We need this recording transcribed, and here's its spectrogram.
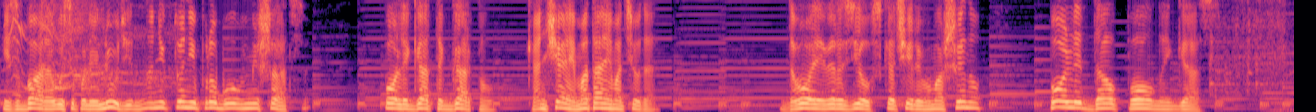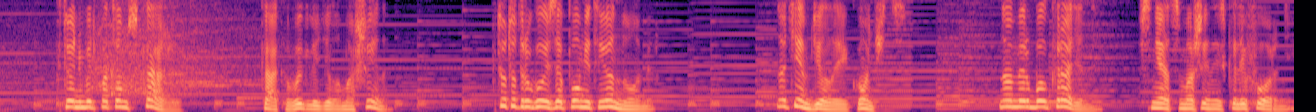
Из бара высыпали люди, но никто не пробовал вмешаться. Поле Гатте гаркнул «Кончаем, мотаем отсюда!» Двое верзил вскочили в машину — Полли дал полный газ. Кто-нибудь потом скажет, как выглядела машина. Кто-то другой запомнит ее номер. Но тем дело и кончится. Номер был краденый, снят с машины из Калифорнии.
